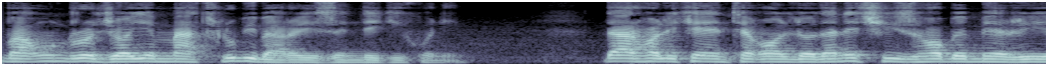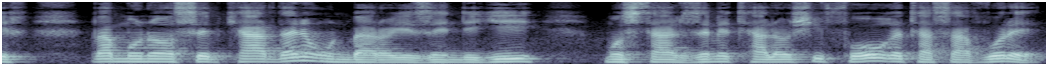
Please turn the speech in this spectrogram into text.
و اون رو جای مطلوبی برای زندگی کنیم. در حالی که انتقال دادن چیزها به مریخ و مناسب کردن اون برای زندگی مستلزم تلاشی فوق تصوره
